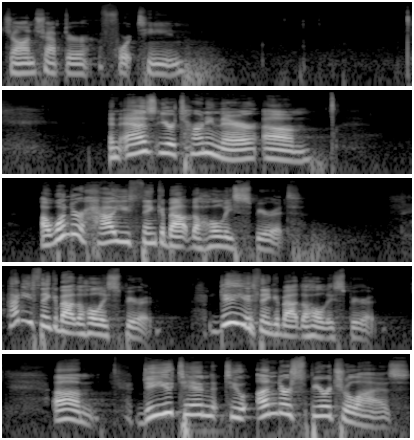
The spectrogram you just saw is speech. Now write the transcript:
John chapter 14. And as you're turning there, um, I wonder how you think about the Holy Spirit. How do you think about the Holy Spirit? Do you think about the Holy Spirit? Um, do you tend to under spiritualize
